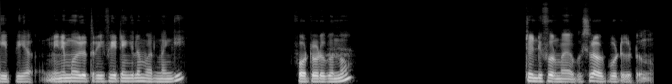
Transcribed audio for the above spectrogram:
കീപ്പ് ചെയ്യുക മിനിമം ഒരു ത്രീ ഫീറ്റെങ്കിലും വരണമെങ്കിൽ ഫോട്ടോ എടുക്കുന്നു. ട്വന്റി ഫോർ മെഗാ പിക്സൽ ഔട്ട്പുട്ട് കിട്ടുന്നു.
